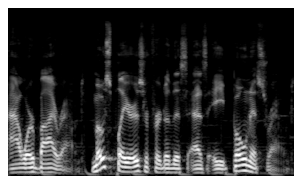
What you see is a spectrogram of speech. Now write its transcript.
our buy round. Most players refer to this as a bonus round.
